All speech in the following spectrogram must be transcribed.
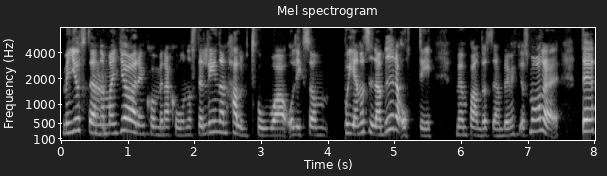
Men just det när man gör en kombination och ställer in en halv tvåa och liksom på ena sidan blir det 80 men på andra sidan blir det mycket smalare. Det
